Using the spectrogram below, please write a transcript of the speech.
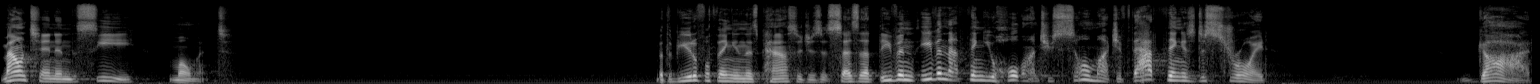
Mountain in the sea moment. But the beautiful thing in this passage is it says that even, even that thing you hold on to so much, if that thing is destroyed, God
